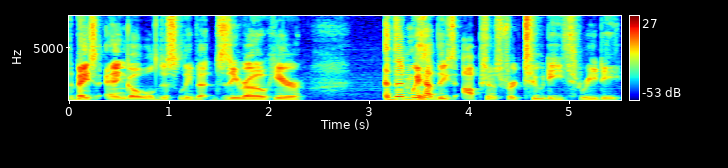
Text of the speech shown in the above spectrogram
The base angle we'll just leave at zero here. And then we have these options for 2D, 3D.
